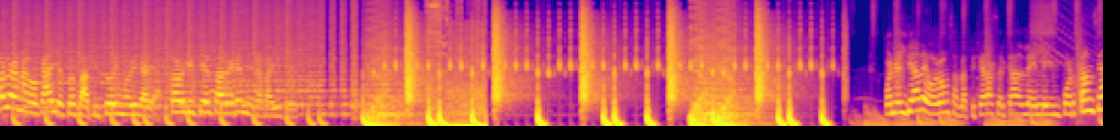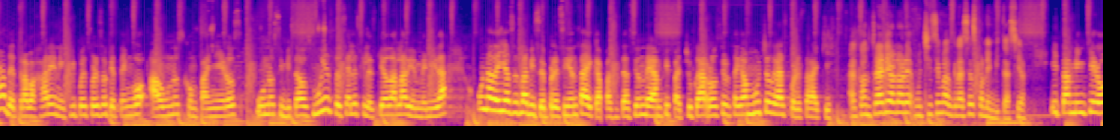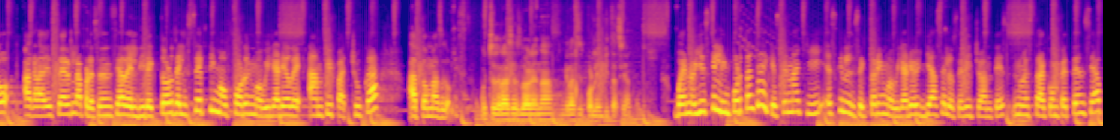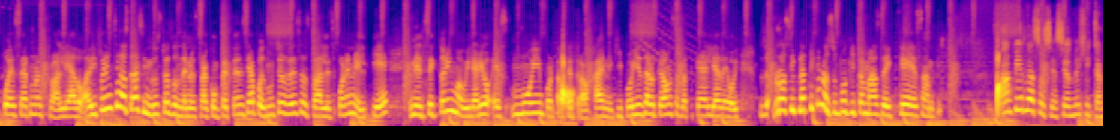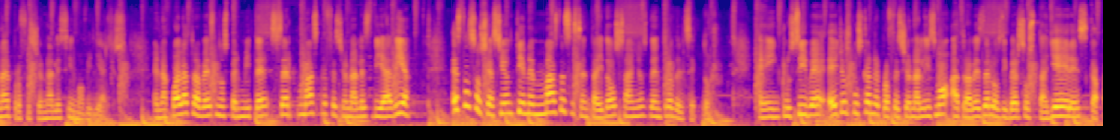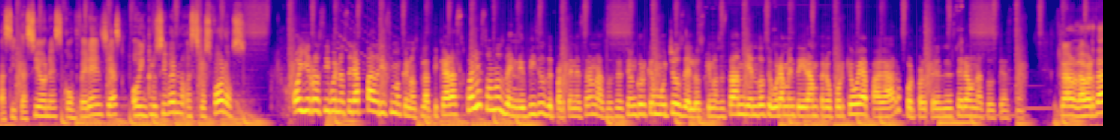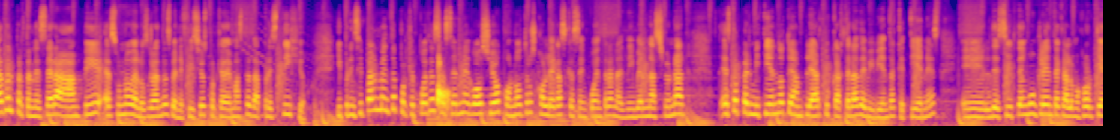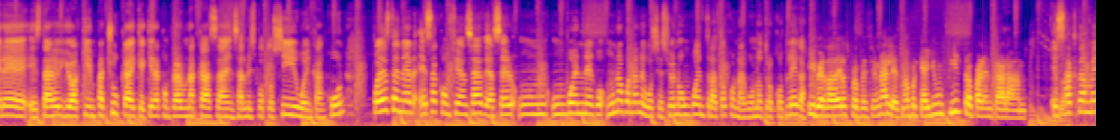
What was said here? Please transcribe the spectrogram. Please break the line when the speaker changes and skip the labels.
Soy Lorena Goca y esto es Latitud Inmobiliaria. Todo lo que quieres saber en Bienes Raíces. Bueno, el día de hoy vamos a platicar acerca de la importancia de trabajar en equipo. Es por eso que tengo a unos compañeros, unos invitados muy especiales que les quiero dar la bienvenida. Una de ellas es la vicepresidenta de capacitación de AMPI Pachuca, Rosy Ortega. Muchas gracias por estar aquí.
Al contrario, Lore, muchísimas gracias por la invitación.
Y también quiero agradecer la presencia del director del séptimo foro inmobiliario de AMPI Pachuca, a Tomás Gómez.
Muchas gracias, Lorena. Gracias por la invitación.
Bueno, y es que la importancia de que estén aquí es que en el sector inmobiliario, ya se los he dicho antes, nuestra competencia puede ser nuestro aliado. A diferencia de otras industrias donde nuestra competencia, pues muchas veces hasta les ponen el pie, en el sector inmobiliario es muy importante trabajar en equipo y es de lo que vamos a platicar el día de hoy. Entonces, Rosy, platícanos un poquito más de qué es AMPI.
AMPI es la Asociación Mexicana de Profesionales Inmobiliarios en la cual a través nos permite ser más profesionales día a día. Esta asociación tiene más de 62 años dentro del sector e inclusive ellos buscan el profesionalismo a través de los diversos talleres, capacitaciones, conferencias o inclusive nuestros foros.
Oye, Rosy, bueno, sería padrísimo que nos platicaras cuáles son los beneficios de pertenecer a una asociación. Creo que muchos de los que nos están viendo seguramente dirán, pero ¿por qué voy a pagar por pertenecer a una asociación?
Claro, la verdad el pertenecer a AMPI es uno de los grandes beneficios porque además te da prestigio y principalmente porque puedes hacer negocio con otros colegas que se encuentran a nivel nacional. Esto permitiéndote ampliar tu cartera de vivienda que tienes. el decir, tengo un cliente que a lo mejor quiere estar yo aquí en Pachuca y que quiera comprar una casa en San Luis Potosí o en Cancún, puedes tener esa confianza de hacer un, buen una buena negociación o un buen trato con algún otro colega.
Y verdaderos profesionales, ¿no? Porque hay un filtro para entrar a AMPI.
Exactamente.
